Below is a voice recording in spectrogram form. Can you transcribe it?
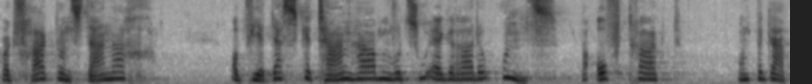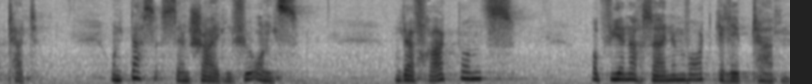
Gott fragt uns danach, ob wir das getan haben, wozu er gerade uns beauftragt und begabt hat. Und das ist entscheidend für uns. Und er fragt uns, ob wir nach seinem Wort gelebt haben.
